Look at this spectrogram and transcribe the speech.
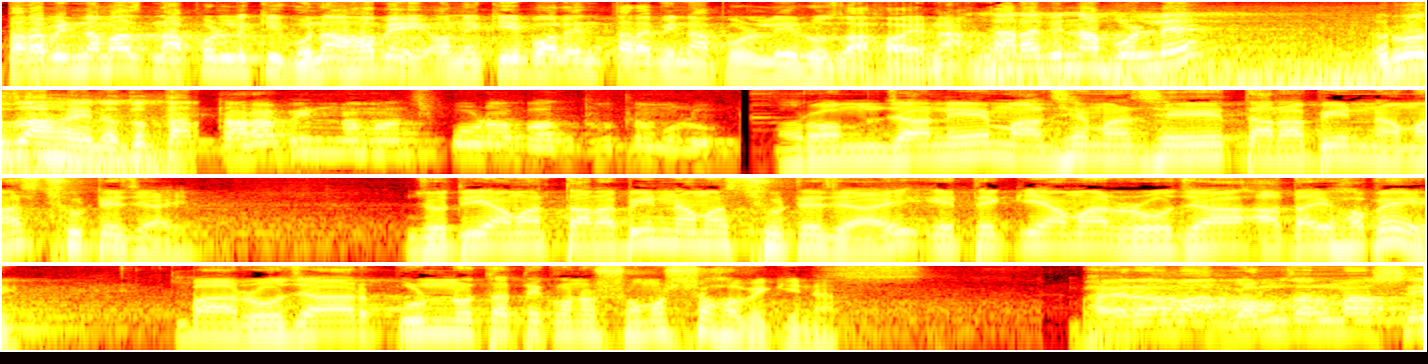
তারাবির নামাজ না পড়লে কি গুনাহ হবে? অনেকেই বলেন তারাবি না পড়লে রোজা হয় না। তারাবি না পড়লে রোজা হয় না। তো তার তারাবির নামাজ পড়া বাধ্যতামূলক। রমজানে মাঝে মাঝে তারাবির নামাজ ছুটে যায়। যদি আমার তারাবির নামাজ ছুটে যায় এতে কি আমার রোজা আদায় হবে? বা রোজার পূর্ণতাতে কোনো সমস্যা হবে কিনা? ভাইরা আমার রমজান মাসে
